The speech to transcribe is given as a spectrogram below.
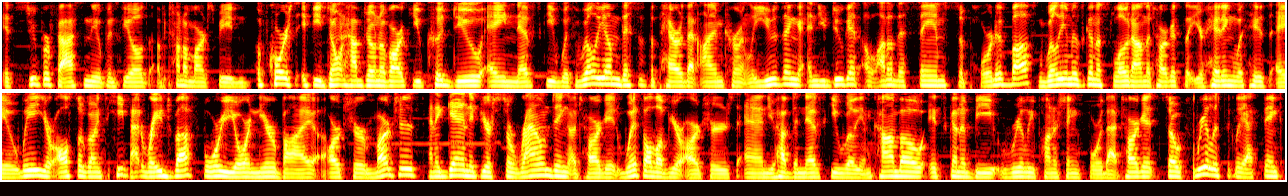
It's super fast in the open field a ton of march speed. Of course if you don't have Joan of Arc you could do a Nevsky with William. This is the pair that I'm currently using and you do get a lot of the same supportive buffs. William is going to slow down the targets that you're hitting with his AoE you're also going to keep that rage buff for your nearby archer marches. And again if you're surrounding a target with all of your archers and you have the Nevsky William combo it's going to be really punishing for that target. So realistically I think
